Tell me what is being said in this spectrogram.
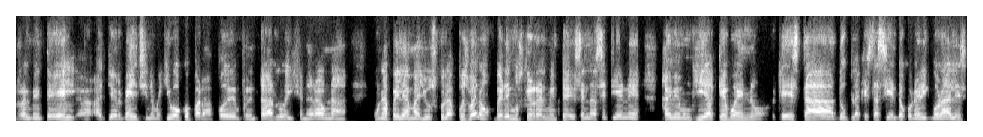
realmente él a, a si no me equivoco, para poder enfrentarlo y generar una, una pelea mayúscula. Pues bueno, veremos qué realmente desenlace tiene Jaime Mungía. Qué bueno que esta dupla que está haciendo con Eric Morales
